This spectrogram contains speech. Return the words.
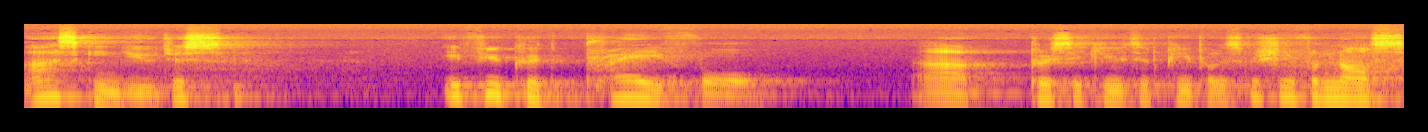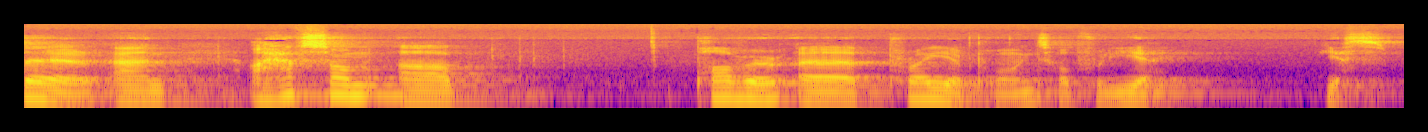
asking you just if you could pray for uh, persecuted people, especially for Nasser. And I have some uh, power uh, prayer points, hopefully. Yeah. Yes.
